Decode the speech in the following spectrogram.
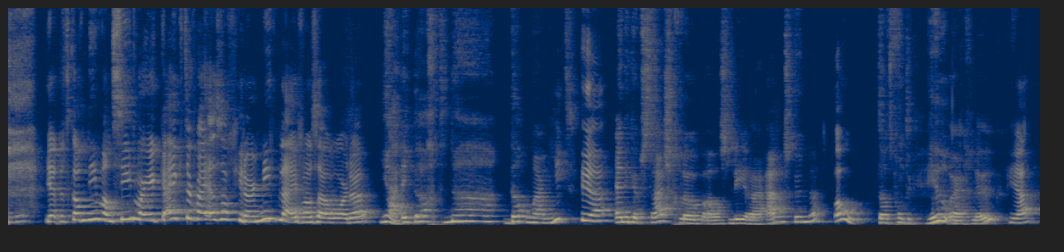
Ja, dat kan niemand zien, maar je kijkt erbij alsof je daar niet blij van zou worden. Ja, ik dacht, nou, dat maar niet. Ja. En ik heb stage gelopen als leraar aardrijkskunde. Oh. Dat vond ik heel erg leuk. Ja.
